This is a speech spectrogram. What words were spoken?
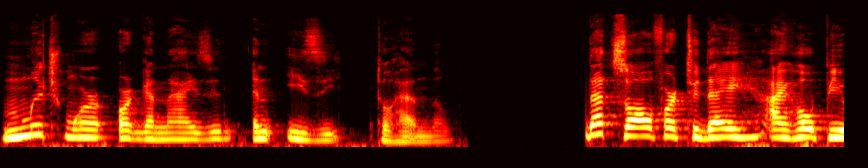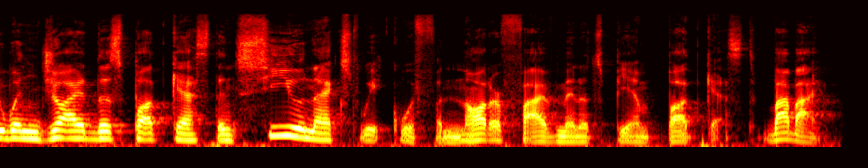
much more organized and easy to handle. That's all for today. I hope you enjoyed this podcast and see you next week with another 5 Minutes PM podcast. Bye bye.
